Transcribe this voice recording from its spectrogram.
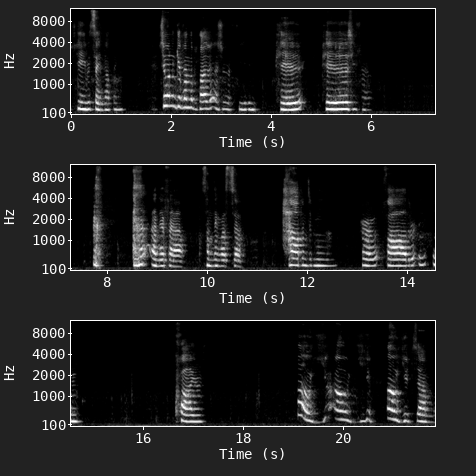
she would say nothing. She wouldn't give him the pleasure of feeling pity, pity for him. and if uh, something was to happen to me, her father in, in inquired, "Oh, you, oh, you, oh, you'd um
